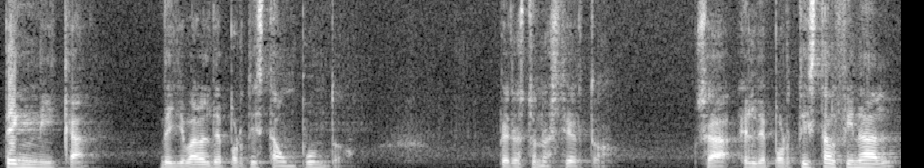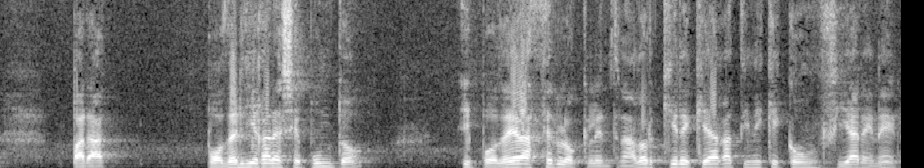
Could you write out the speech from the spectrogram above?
técnica de llevar al deportista a un punto. Pero esto no es cierto. O sea, el deportista al final, para poder llegar a ese punto y poder hacer lo que el entrenador quiere que haga, tiene que confiar en él.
